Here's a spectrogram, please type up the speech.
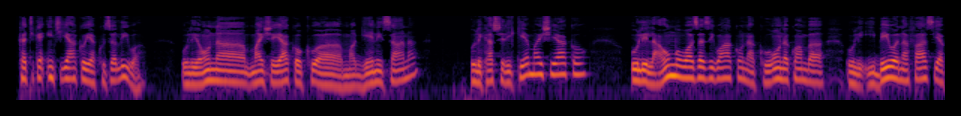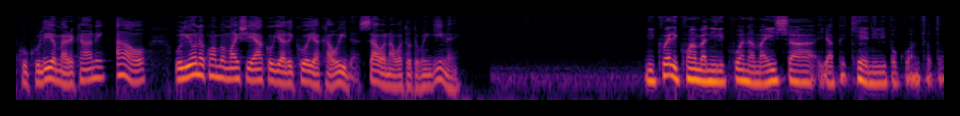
katika nchi yako ya kuzaliwa? Uliona maisha yako kuwa mageni sana? Ulikasirikia maisha yako? Ulilaumu wazazi wako na kuona kwamba uliibiwa nafasi ya kukulia Marekani, au uliona kwamba maisha yako yalikuwa ya kawaida sawa na watoto wengine? Ni kweli kwamba nilikuwa na maisha ya pekee nilipokuwa mtoto.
